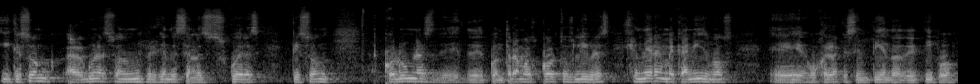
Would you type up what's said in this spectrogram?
y que son, algunas son muy frecuentes en las escuelas, que son columnas de, de con tramos cortos libres, generan mecanismos, eh, ojalá que se entienda, de tipo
